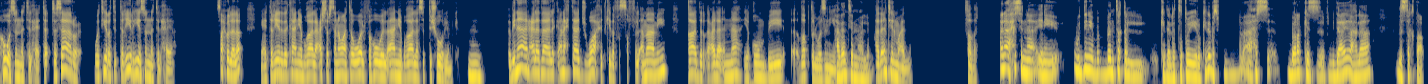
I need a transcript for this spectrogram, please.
هو سنة الحياة تسارع وتيرة التغيير هي سنة الحياة صح ولا لا؟ يعني التغيير إذا كان يبغى له عشر سنوات أول فهو الآن يبغى له ست شهور يمكن. فبناء على ذلك أنا أحتاج واحد كذا في الصف الأمامي قادر على إنه يقوم بضبط الوزنية. هذا أنت المعلم هذا أنت المعلم. تفضل. أنا أحس إنه يعني ودني بنتقل كذا للتطوير وكذا بس أحس بركز في البداية على الاستقطاب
